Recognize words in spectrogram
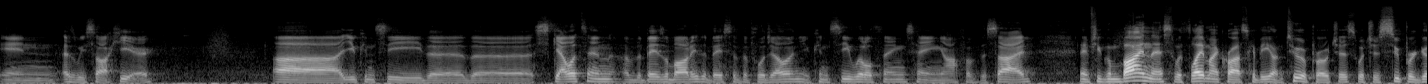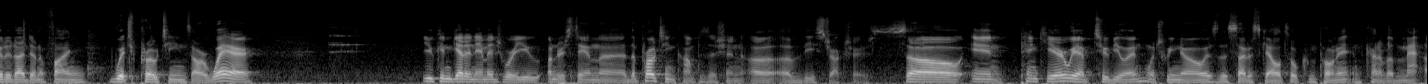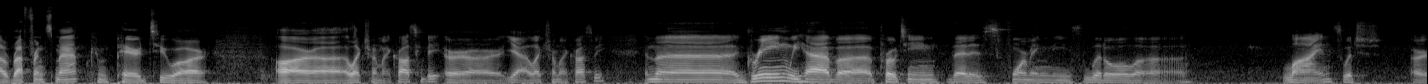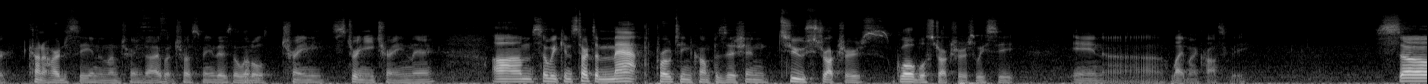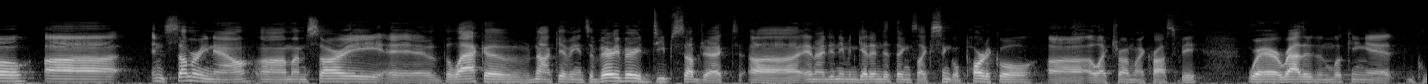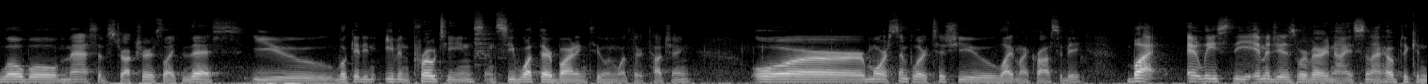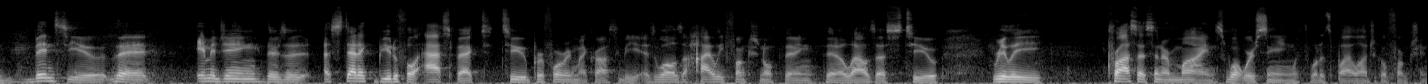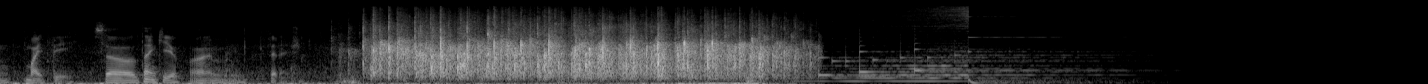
in, as we saw here. Uh, you can see the, the skeleton of the basal body, the base of the flagellum. You can see little things hanging off of the side. And if you combine this with light microscopy on two approaches, which is super good at identifying which proteins are where, you can get an image where you understand the, the protein composition of, of these structures. So in pink here, we have tubulin, which we know is the cytoskeletal component and kind of a, a reference map compared to our our uh, electron microscopy, or yeah, electron microscopy. In the green, we have a protein that is forming these little uh, lines, which are kind of hard to see in an untrained eye, but trust me, there's a little trainy, stringy train there. Um, so we can start to map protein composition to structures, global structures we see in uh, light microscopy. So uh, in summary now, um, I'm sorry uh, the lack of not giving. It's a very, very deep subject, uh, and I didn't even get into things like single particle uh, electron microscopy, where rather than looking at global massive structures like this, you look at even proteins and see what they're binding to and what they're touching, or more simpler tissue light microscopy. But at least the images were very nice, and I hope to convince you that imaging, there's a aesthetic, beautiful aspect to performing microscopy, as well as a highly functional thing that allows us to really process in our minds what we're seeing with what its biological function might be. So thank you. I'm finished.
